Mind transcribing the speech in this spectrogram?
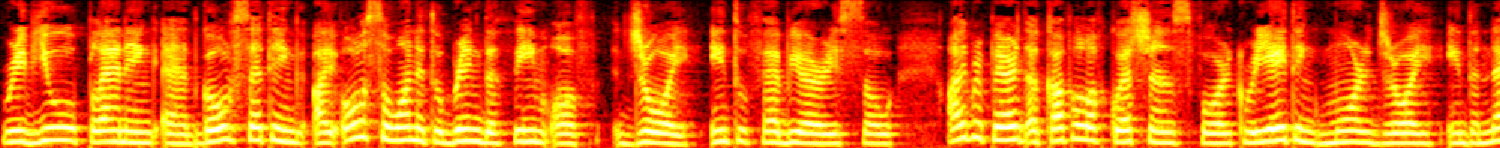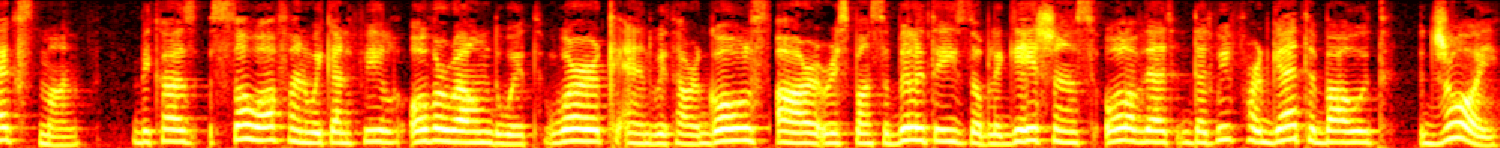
review, planning, and goal setting, I also wanted to bring the theme of joy into February. So I prepared a couple of questions for creating more joy in the next month. Because so often we can feel overwhelmed with work and with our goals, our responsibilities, obligations, all of that, that we forget about joy.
